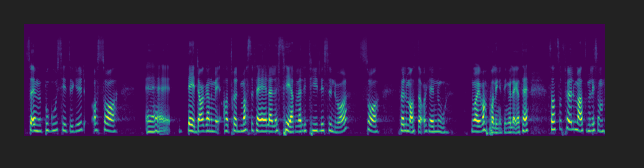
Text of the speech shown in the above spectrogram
Så er vi på godsida til Gud. Og så eh, de dagene vi har trødd masse feil eller ser veldig tydelig syndet vår, så føler vi at ok, nå, nå har jeg i hvert fall ingenting å legge til. Sånn, så føler vi at vi liksom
